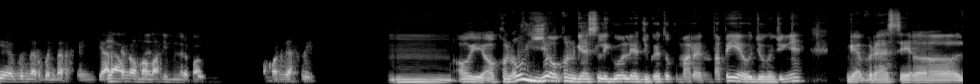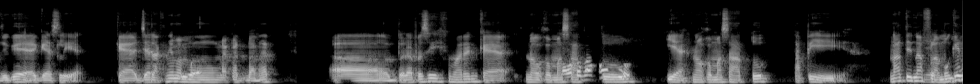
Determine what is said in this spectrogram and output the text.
iya bener-bener yang Ya, Ocon bener kok. Ocon Gasly. Hmm, oh iya Ocon, oh iya Ocon Gasly gue lihat juga tuh kemarin. Tapi ya ujung-ujungnya nggak berhasil juga ya Gasly ya. Kayak jaraknya memang mepet banget. Eh berapa sih kemarin kayak 0,1 Iya 0,1 tapi not enough Ya, lah. Mungkin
